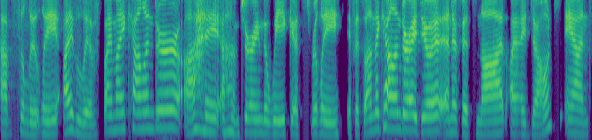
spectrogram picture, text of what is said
Absolutely. I live by my calendar. I um, during the week, it's really if it's on the calendar, I do it, and if it's not, I don't. And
